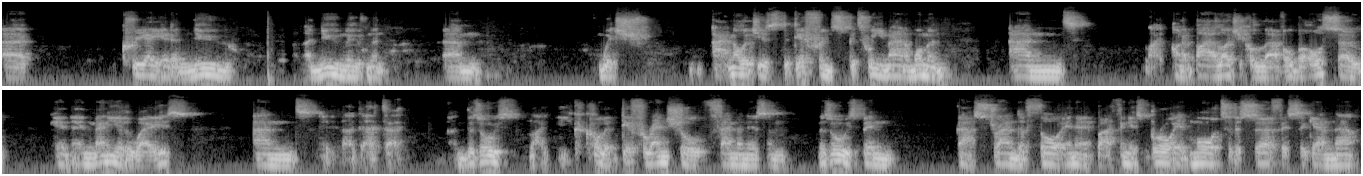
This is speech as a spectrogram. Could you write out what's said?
uh, created a new a new movement, um, which acknowledges the difference between man and woman, and like on a biological level, but also in, in many other ways. And there's always like you could call it differential feminism. There's always been that strand of thought in it, but I think it's brought it more to the surface again now.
